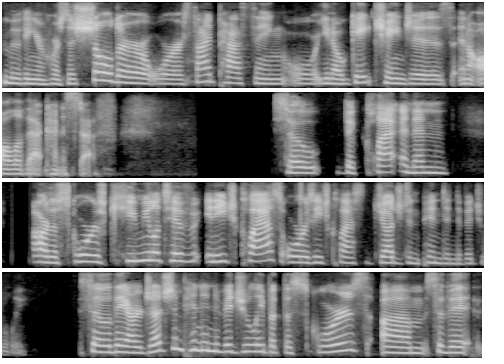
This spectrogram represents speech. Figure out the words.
moving your horse's shoulder or side passing or you know gait changes and all of that kind of stuff So the class, and then are the scores cumulative in each class, or is each class judged and pinned individually? So they are judged and pinned individually, but the scores, um, so that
